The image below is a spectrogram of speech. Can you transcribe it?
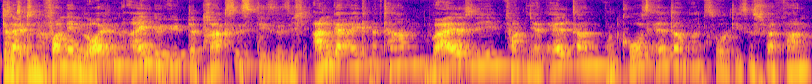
Ganz genau. von den Leuten eingeübte Praxis, die sie sich angeeignet haben, weil sie von ihren Eltern und Großeltern und so dieses Verfahren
